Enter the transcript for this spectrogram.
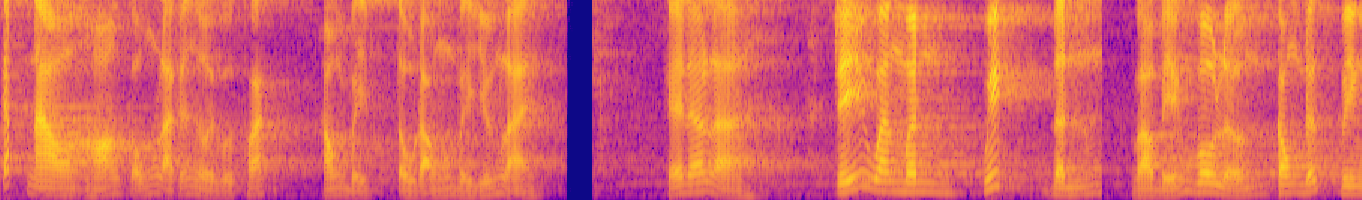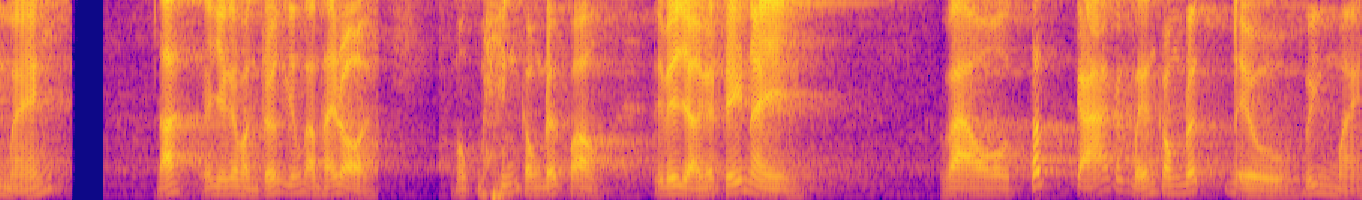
cách nào, họ cũng là cái người vượt thoát. Không bị tù động, không bị dướng lại. Cái đó là trí quang minh quyết định vào biển vô lượng công đức viên mãn. Đó, cái như cái phần trước chúng ta thấy rồi. Một biển công đức, phải không? Thì bây giờ cái trí này vào tất cả các biển công đức đều viên mãn.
